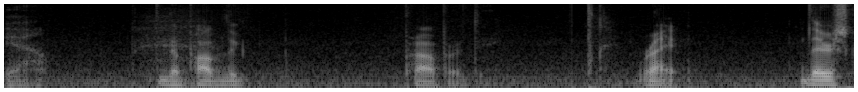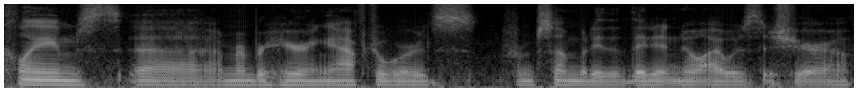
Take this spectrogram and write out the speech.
Yeah. The public property. Right. There's claims, uh, I remember hearing afterwards from somebody that they didn't know I was the sheriff.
